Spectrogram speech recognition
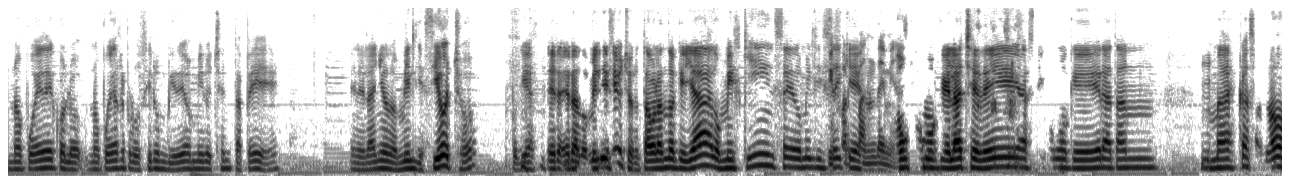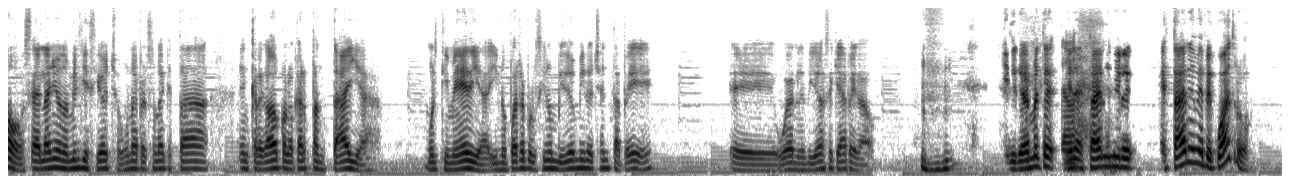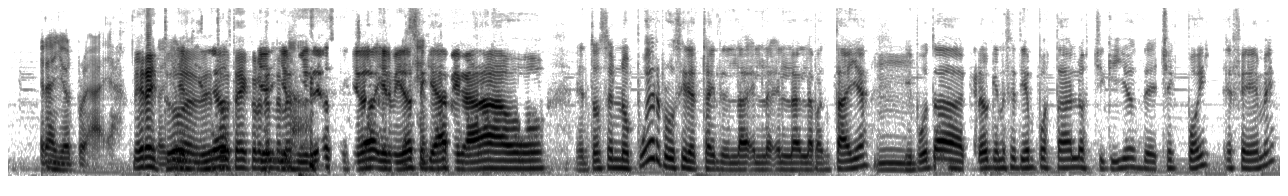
no puede, no puede reproducir un video en 1080p en el año 2018, porque ya era, era 2018, no estaba hablando que ya 2015, 2016, Before que pandemia. aún como que el HD así como que era tan más escaso. No, o sea, el año 2018, una persona que está encargado de colocar pantalla, multimedia, y no puede reproducir un video en 1080p, eh, bueno, el video se queda pegado. Y literalmente era- estaba, en, MP estaba en MP4. Era Mm. yo el pro... Ah, ya. Era y tú, yo- el tú video, estás y el- y video se queda, y el video se siento. queda pegado. Entonces no pude reproducir el trailer en la, en la- en la- en la pantalla. Mm. Y puta, creo que en ese tiempo estaban los chiquillos de Checkpoint FM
